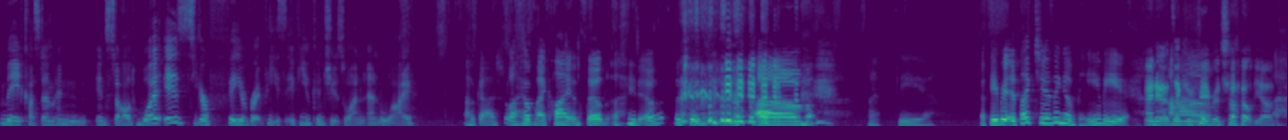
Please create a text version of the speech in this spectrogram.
made custom and installed. What is your favorite piece, if you can choose one, and why? Oh gosh. Well, I hope my clients don't, you know. listen. um, see. A favorite. It's like choosing a baby. I know it's like your Um, favorite child. Yeah.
